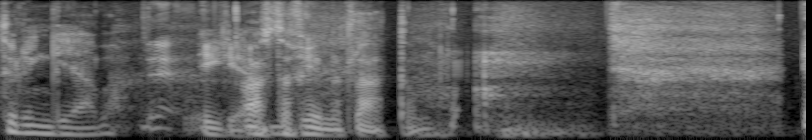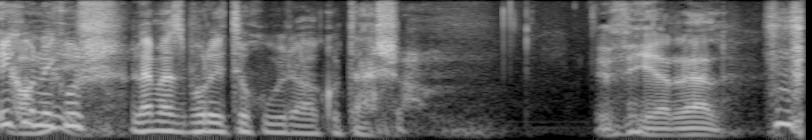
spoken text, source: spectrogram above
Türingiába. Igen. Azt a filmet láttam. Ikonikus lemezborítók újraalkotása. Vérrel.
